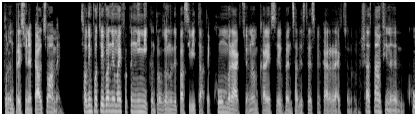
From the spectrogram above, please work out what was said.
Punând presiune pe alți oameni sau din potrivă nemai făcând nimic într-o zonă de pasivitate. Cum reacționăm, care este secvența de stres pe care reacționăm. Și asta, în fine, cu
